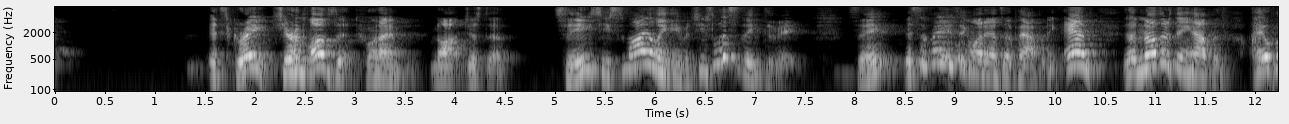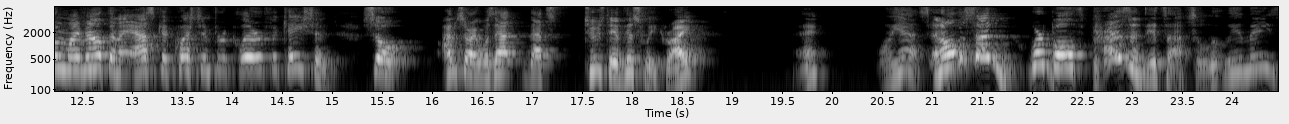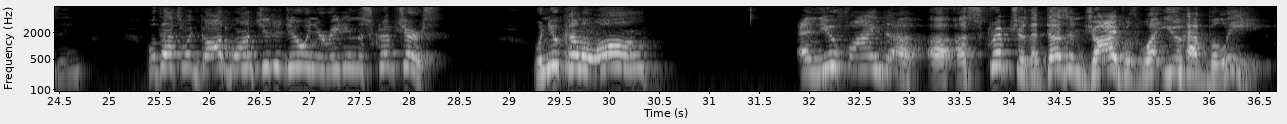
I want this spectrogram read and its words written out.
It's great. Sharon loves it when I'm not just a see, she's smiling even. She's listening to me. See? It's amazing what ends up happening. And another thing happens. I open my mouth and I ask a question for clarification. So I'm sorry, was that, that's Tuesday of this week, right? Okay. Well, yes. And all of a sudden, we're both present. It's absolutely amazing. Well, that's what God wants you to do when you're reading the scriptures. When you come along and you find a, a, a scripture that doesn't jive with what you have believed,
